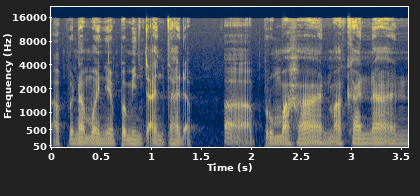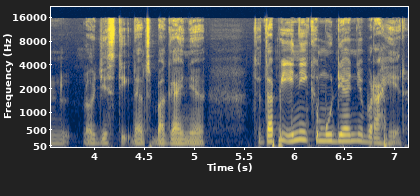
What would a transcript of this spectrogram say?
apa namanya permintaan terhadap Uh, perumahan, makanan, logistik dan sebagainya. Tetapi ini kemudiannya berakhir.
